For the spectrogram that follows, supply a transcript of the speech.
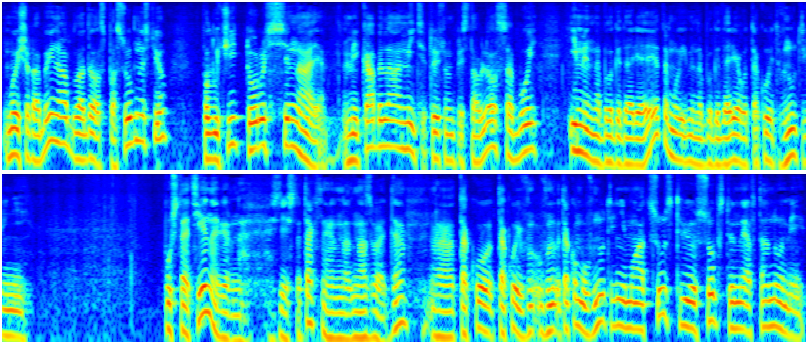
мой Шарабейна обладал способностью получить Тору с Синая, Микабела Амити, то есть он представлял собой именно благодаря этому, именно благодаря вот такой вот внутренней пустоте, наверное, здесь это так, наверное, надо назвать, да, а, тако, такой, в, такому внутреннему отсутствию собственной автономии,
